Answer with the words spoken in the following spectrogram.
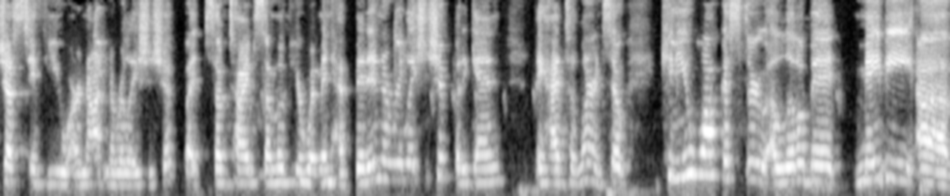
just if you are not in a relationship. But sometimes some of your women have been in a relationship, but again, they had to learn. So, can you walk us through a little bit, maybe? Uh,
